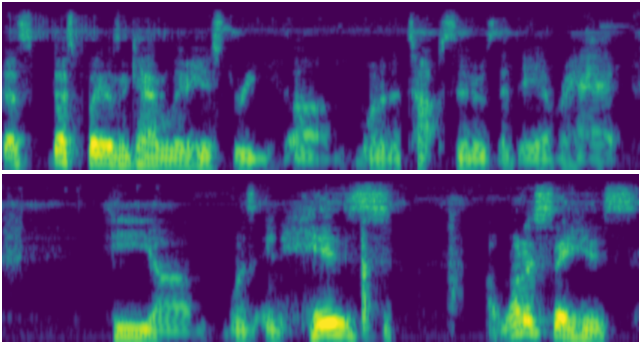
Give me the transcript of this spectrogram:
best best players in Cavalier history, um, one of the top centers that they ever had. He um, was in his, I want to say his,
